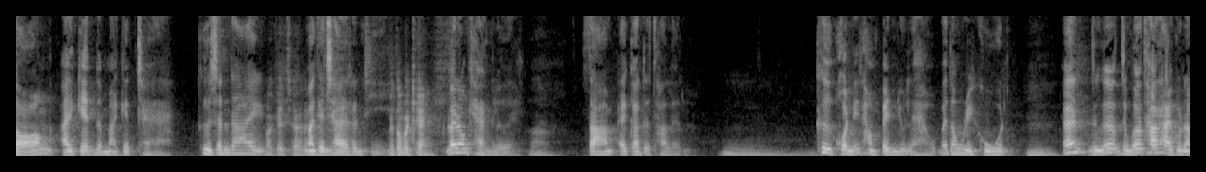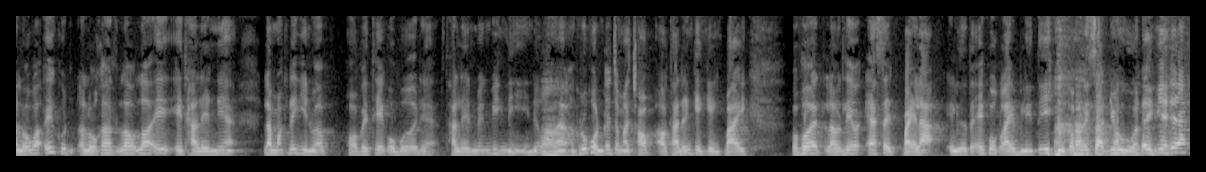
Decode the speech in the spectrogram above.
สอง I get the market share คือฉันได้ market share ทันที market share ทันที ไม่ต้องไปแข่ง ไม่ต้องแข่งเลยสาม I got the talent คือคนที่ทำเป็นอยู่แล้วไม่ต้อง recruit นั้นถึงก็ถึงก็ท้าทายคุณอาโลกว่าเอ้ยคุณอาโลกครับแล้วแล้วไอ้ไอ้ talent เนี่ยเรามักได้ยินว่าพอไปเทคโอเวอร์เนี่ย talent แม่งวิ่งหนีนึกออกไหมอ่าทุกคนก็จะมา shop เอา talent เก่งๆไป เพราะว่าเราเรียก asset ไปละเหลือแต่ไอ้พวก liability อยู่กับบริษัทอยู่อะไรอย่างเงี้ยนะ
